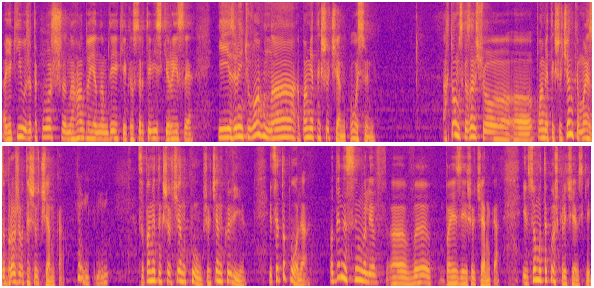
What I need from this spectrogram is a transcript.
а який вже також нагадує нам деякі конструктивістські риси. І зверніть увагу на пам'ятник Шевченку. Ось він. А хто вам сказав, що пам'ятник Шевченка має зображувати Шевченка? Це пам'ятник Шевченку, Шевченкові. І це тополя. Один із символів е, в поезії Шевченка. І в цьому також Кричевський.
